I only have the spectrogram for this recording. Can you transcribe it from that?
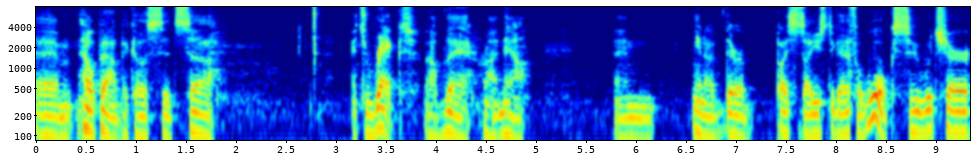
um, help out because it's. Uh, it's wrecked up there right now. And, you know, there are places I used to go for walks which are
